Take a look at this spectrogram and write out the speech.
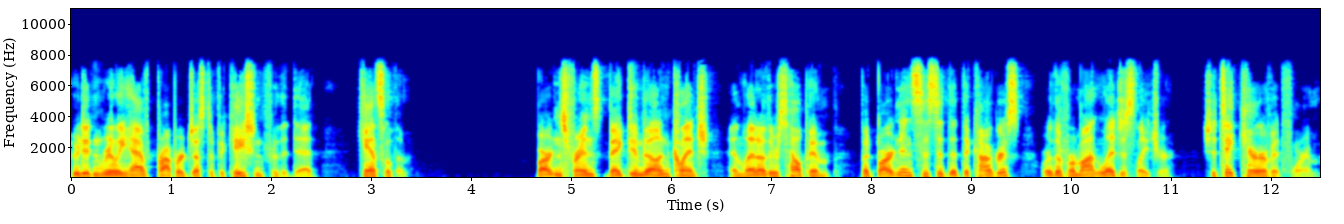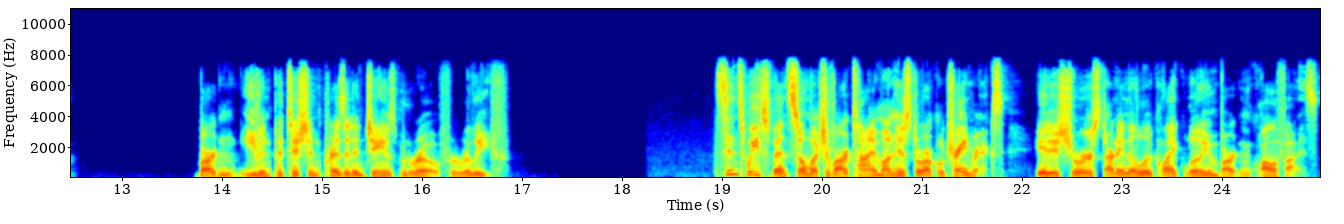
who didn't really have proper justification for the debt, cancel them. Barton's friends begged him to unclench and let others help him, but Barton insisted that the Congress or the Vermont legislature should take care of it for him. Barton even petitioned President James Monroe for relief. Since we've spent so much of our time on historical train wrecks, it is sure starting to look like William Barton qualifies.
